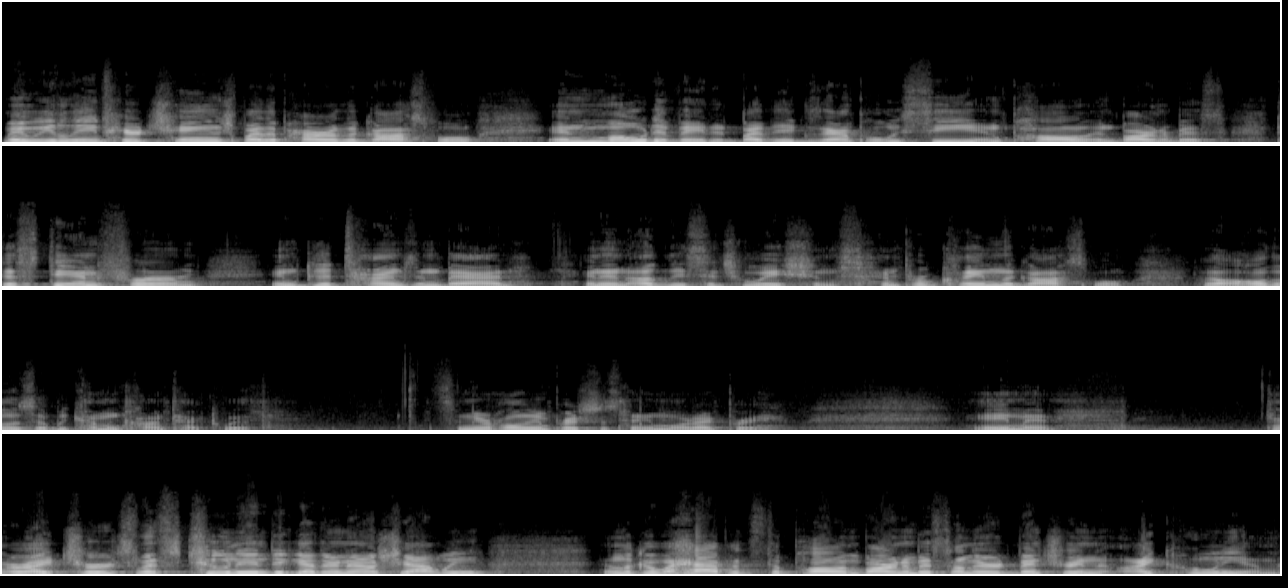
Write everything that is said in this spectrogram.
May we leave here changed by the power of the gospel and motivated by the example we see in Paul and Barnabas to stand firm in good times and bad and in ugly situations and proclaim the gospel to all those that we come in contact with. It's in your holy and precious name, Lord, I pray. Amen. All right, church, let's tune in together now, shall we? And look at what happens to Paul and Barnabas on their adventure in Iconium.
